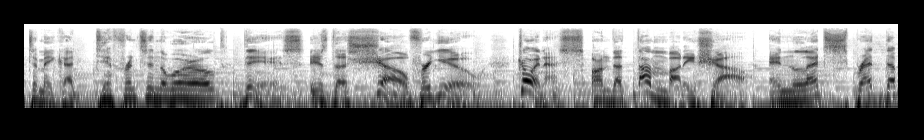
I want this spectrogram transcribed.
to make a difference in the world? This is the show for you. Join us on the Thumbody Show and let's spread the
